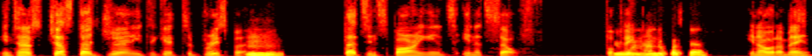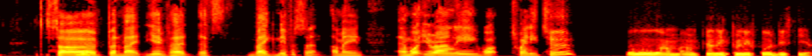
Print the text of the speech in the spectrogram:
internet, just that journey to get to Brisbane, Mm. that's inspiring in in itself for One people. hundred percent. You know what I mean? So, Yeah. but mate, you've had that's magnificent. I mean, and what you're only what twenty two. Oh, I'm I'm turning twenty four this year.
